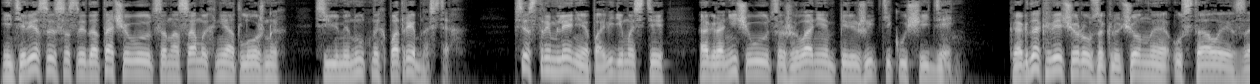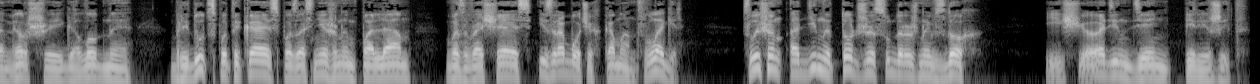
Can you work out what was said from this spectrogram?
Интересы сосредотачиваются на самых неотложных, сиюминутных потребностях. Все стремления, по видимости, ограничиваются желанием пережить текущий день. Когда к вечеру заключенные, усталые, замерзшие и голодные, бредут, спотыкаясь по заснеженным полям, возвращаясь из рабочих команд в лагерь, слышен один и тот же судорожный вздох. Еще один день пережит.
